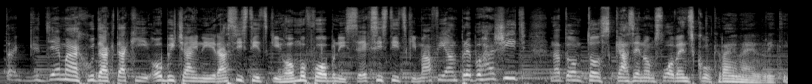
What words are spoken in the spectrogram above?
Tak kde má chudák taký obyčajný, rasistický, homofóbny, sexistický mafián pre Boha žiť na tomto skazenom Slovensku? Krajina je v riti.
